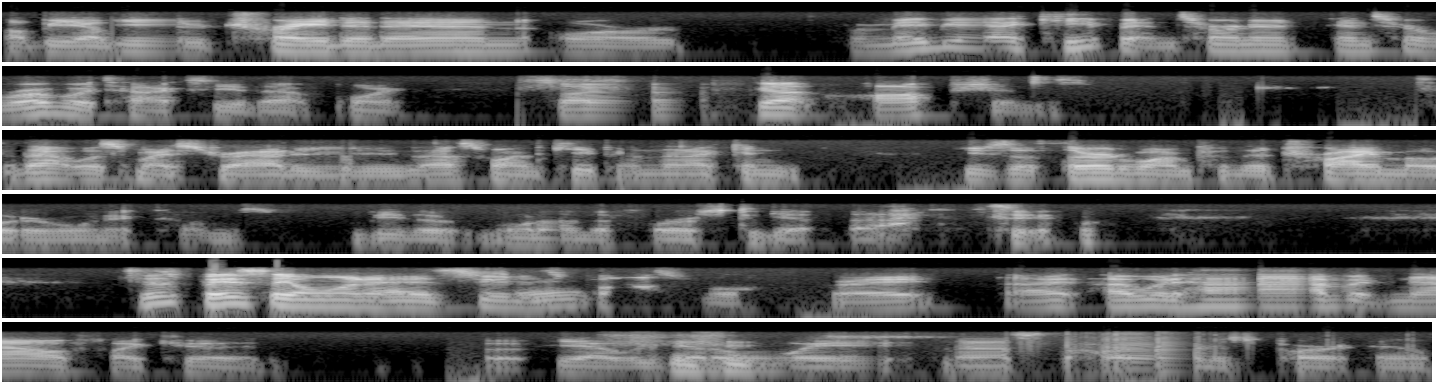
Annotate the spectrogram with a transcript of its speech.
I'll be able to either trade it in or, or maybe I keep it and turn it into a robo taxi at that point. So I've got options. So that was my strategy. That's why I'm keeping. And then I can use the third one for the tri motor when it comes. Be the one of the first to get that too. Just basically, I want it as soon as possible, right? I, I would have it now if I could, but yeah, we gotta wait. That's the hardest part now.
